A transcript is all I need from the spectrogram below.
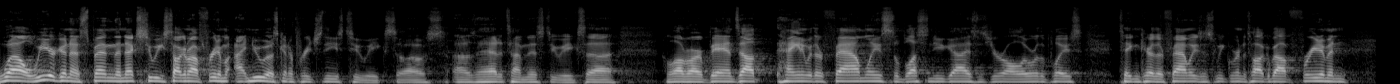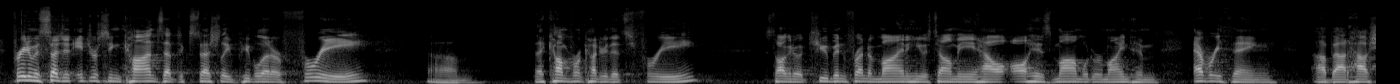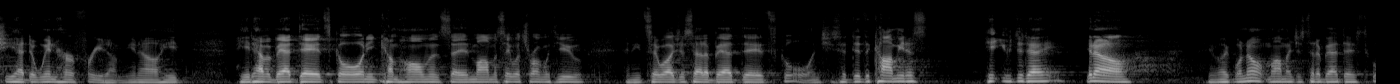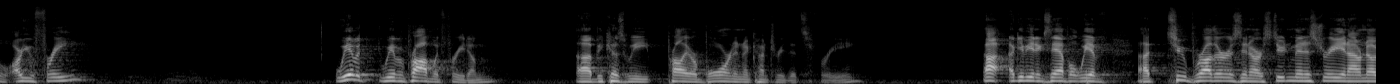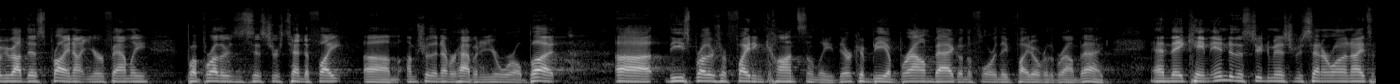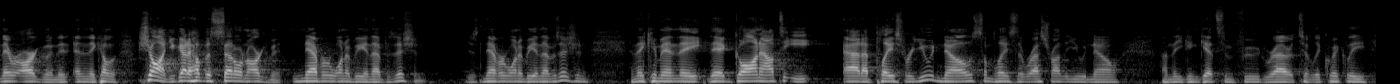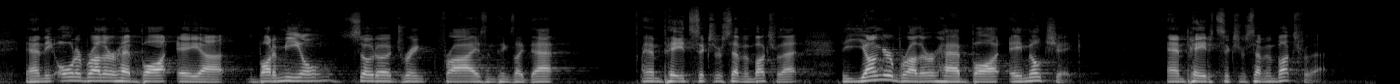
Well, we are going to spend the next two weeks talking about freedom. I knew I was going to preach these two weeks, so I was, I was ahead of time this two weeks. Uh, a lot of our bands out hanging with their families, so blessing to you guys as you're all over the place taking care of their families. This week we're going to talk about freedom, and freedom is such an interesting concept, especially for people that are free, um, that come from a country that's free. I was talking to a Cuban friend of mine, and he was telling me how all his mom would remind him everything about how she had to win her freedom. You know, he'd he'd have a bad day at school and he'd come home and say, mom would say, What's wrong with you? And he'd say, Well, I just had a bad day at school. And she said, Did the communists hit you today? You know, you're like, Well, no, mom, I just had a bad day at school. Are you free? We have a, we have a problem with freedom uh, because we probably are born in a country that's free. Uh, I'll give you an example. We have uh, two brothers in our student ministry, and I don't know if you're about this, probably not in your family, but brothers and sisters tend to fight. Um, I'm sure that never happened in your world, but uh, these brothers are fighting constantly. There could be a brown bag on the floor, and they fight over the brown bag. And they came into the student ministry center one of the nights, and they were arguing. And they come, Sean, you got to help us settle an argument. Never want to be in that position. Just never want to be in that position. And they came in. They they had gone out to eat at a place where you would know, some place, a restaurant that you would know, and then you can get some food relatively quickly. And the older brother had bought a uh, bought a meal, soda, drink, fries, and things like that, and paid six or seven bucks for that. The younger brother had bought a milkshake and paid six or seven bucks for that.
